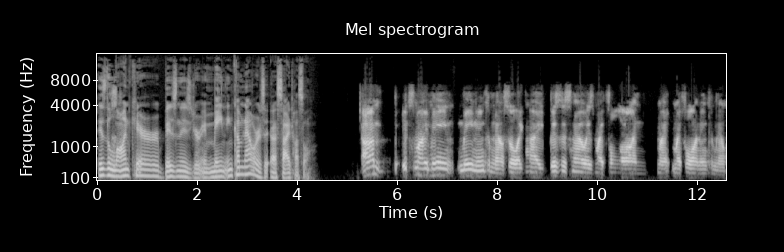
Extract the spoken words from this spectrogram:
is the lawn care business your main income now, or is it a side hustle? Um, it's my main main income now. So like my business now is my full on my my full on income now.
